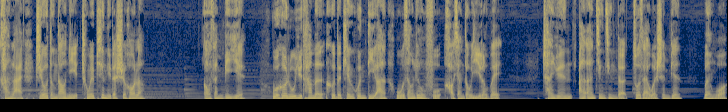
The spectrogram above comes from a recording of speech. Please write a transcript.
看来只有等到你成为聘礼的时候了。”高三毕业，我和如玉他们喝得天昏地暗，五脏六腑好像都移了位。禅云安安静静地坐在我身边，问我：“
